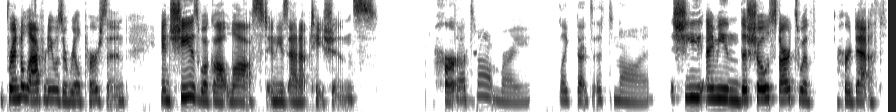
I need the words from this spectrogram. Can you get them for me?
Brenda Lafferty was a real person and she is what got lost in these adaptations. Her. That's not right. Like that's it's not. She I mean the show starts with her death.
